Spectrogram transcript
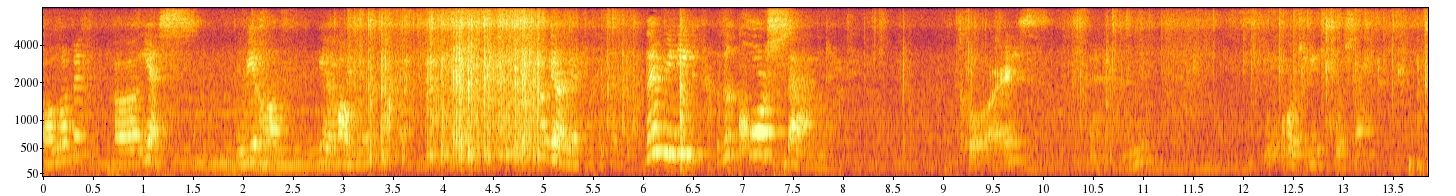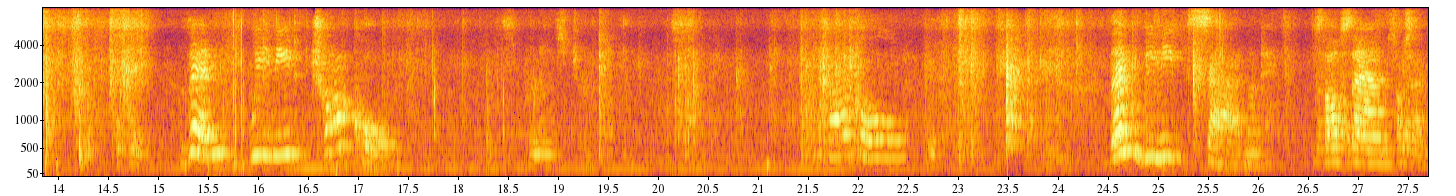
All of it? Uh, yes. Maybe half. Yeah, half. Okay. okay. Then we need the coarse sand. Course. And Of course, we need coarse sand. Okay. Then we need charcoal. it's pronounced Charcoal. Then we need sand. Soft sand. Soft sand.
